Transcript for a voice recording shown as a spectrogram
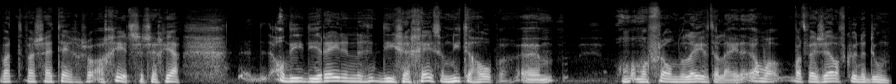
wat, waar zij tegen zo ageert. Ze zegt ja, al die, die redenen die zij geeft om niet te hopen. Um, om, om een vroom leven te leiden. Allemaal wat wij zelf kunnen doen.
